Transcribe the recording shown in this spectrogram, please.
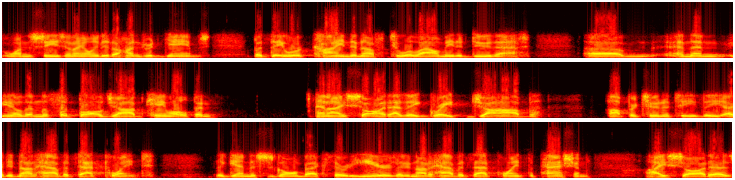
One season I only did 100 games, but they were kind enough to allow me to do that. Um, and then you know, then the football job came open, and I saw it as a great job opportunity. The I did not have at that point again, this is going back 30 years. I did not have at that point the passion. I saw it as,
